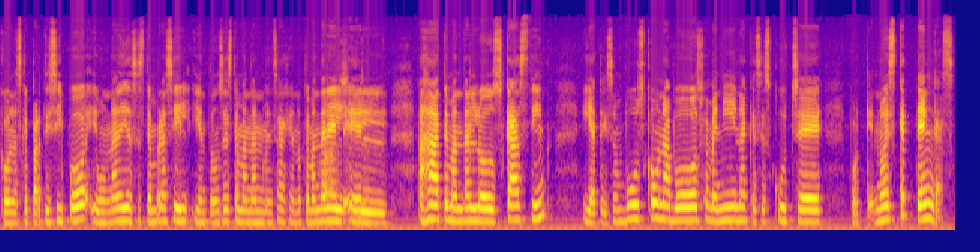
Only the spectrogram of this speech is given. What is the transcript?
con las que participo y una de ellas está en Brasil y entonces te mandan mensaje, ¿no? Te mandan el, Brasil. el, ajá, te mandan los casting y ya te dicen, busco una voz femenina que se escuche, porque no es que tengas,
